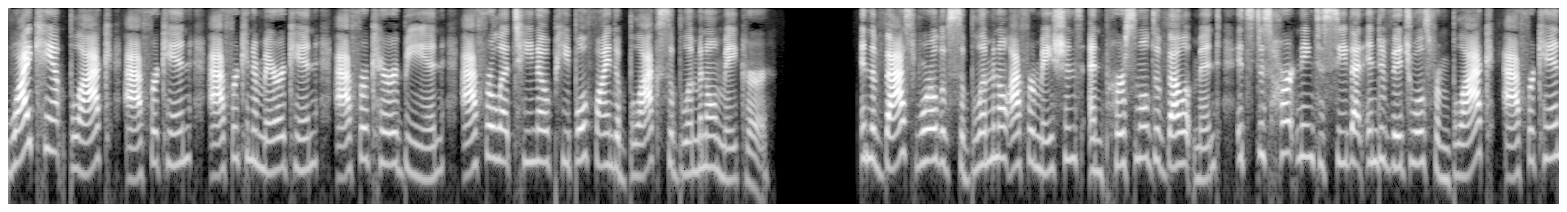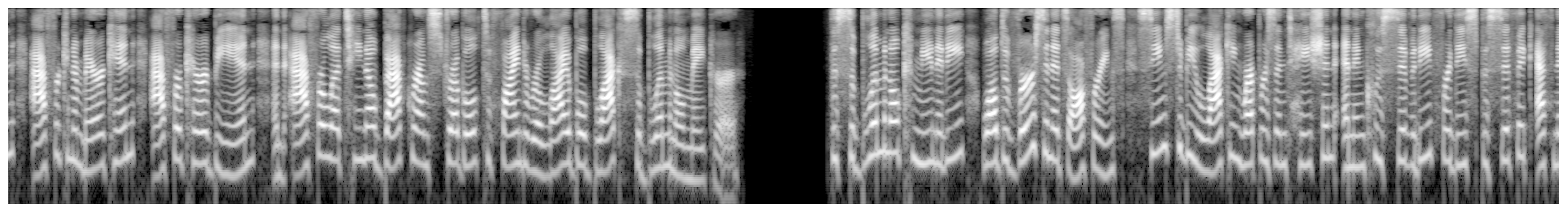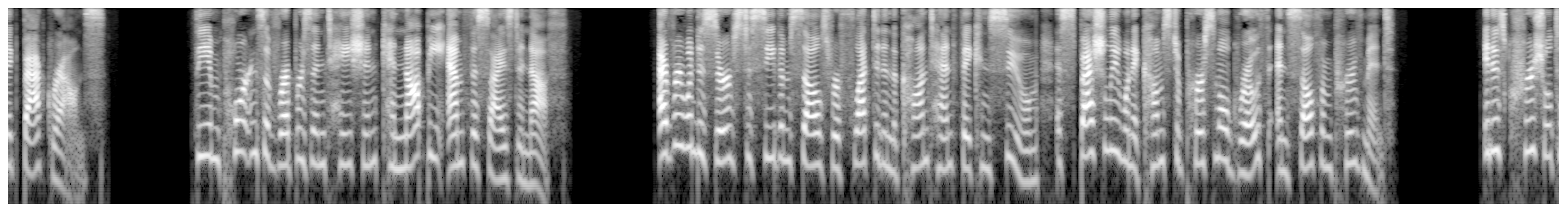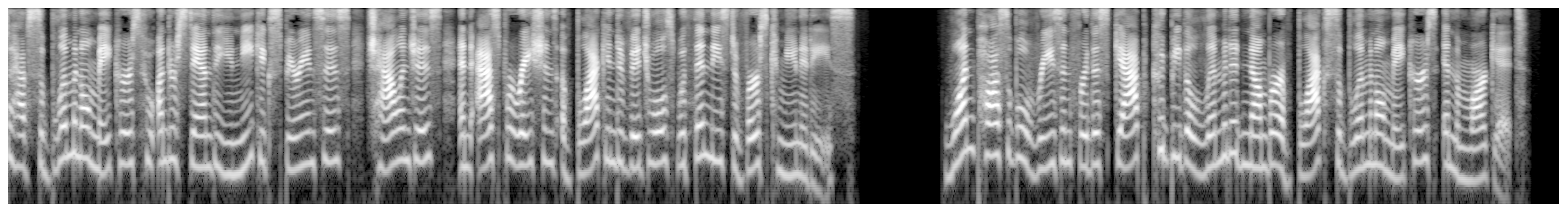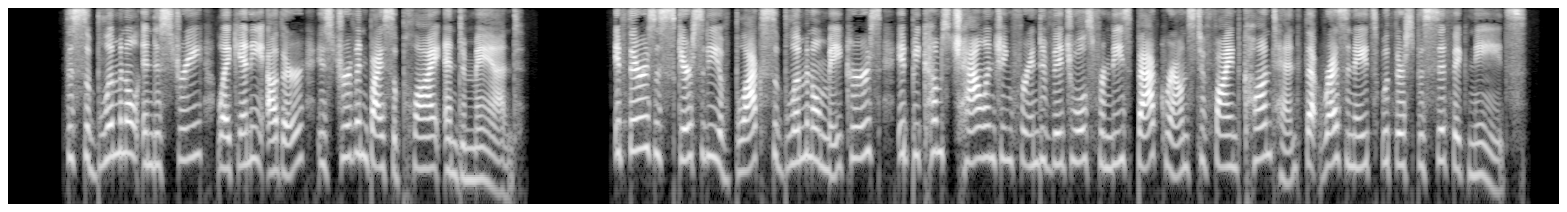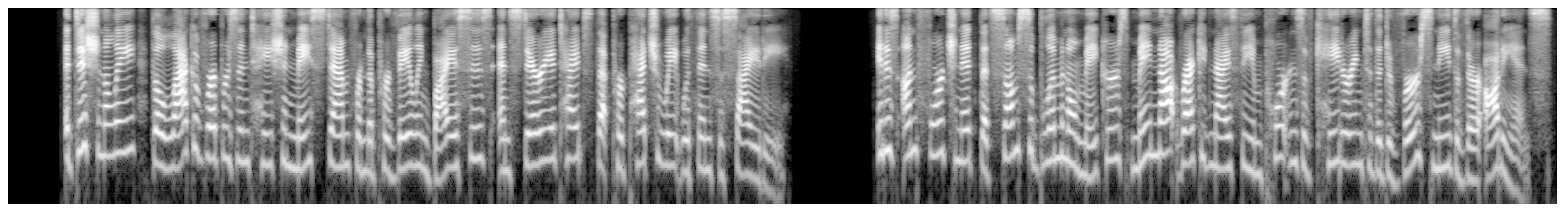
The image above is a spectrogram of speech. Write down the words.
Why can't Black, African, African American, Afro Caribbean, Afro Latino people find a Black subliminal maker? In the vast world of subliminal affirmations and personal development, it's disheartening to see that individuals from Black, African, African American, Afro Caribbean, and Afro Latino backgrounds struggle to find a reliable Black subliminal maker. The subliminal community, while diverse in its offerings, seems to be lacking representation and inclusivity for these specific ethnic backgrounds. The importance of representation cannot be emphasized enough. Everyone deserves to see themselves reflected in the content they consume, especially when it comes to personal growth and self improvement. It is crucial to have subliminal makers who understand the unique experiences, challenges, and aspirations of Black individuals within these diverse communities. One possible reason for this gap could be the limited number of Black subliminal makers in the market. The subliminal industry, like any other, is driven by supply and demand. If there is a scarcity of black subliminal makers, it becomes challenging for individuals from these backgrounds to find content that resonates with their specific needs. Additionally, the lack of representation may stem from the prevailing biases and stereotypes that perpetuate within society. It is unfortunate that some subliminal makers may not recognize the importance of catering to the diverse needs of their audience.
